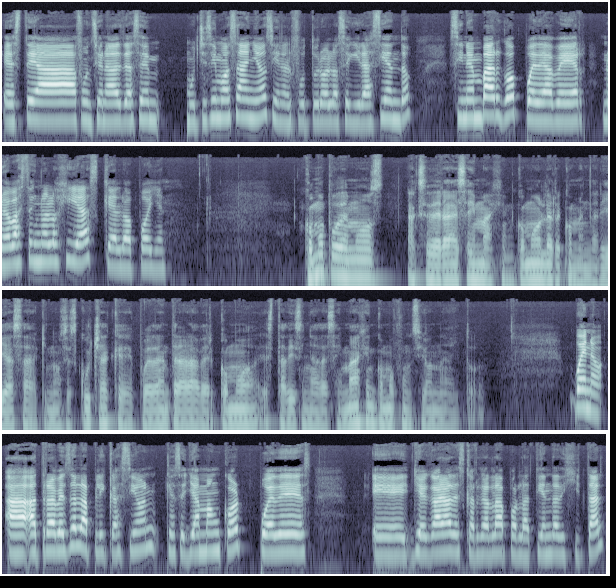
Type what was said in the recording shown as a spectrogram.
Este ha funcionado desde hace muchísimos años y en el futuro lo seguirá haciendo. Sin embargo, puede haber nuevas tecnologías que lo apoyen. ¿Cómo podemos acceder a esa imagen? ¿Cómo le recomendarías a quien nos escucha que pueda entrar a ver cómo está diseñada esa imagen, cómo funciona y todo? Bueno, a, través de la aplicación que se llama Encore puedes eh, llegar a descargarla por la tienda digital.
